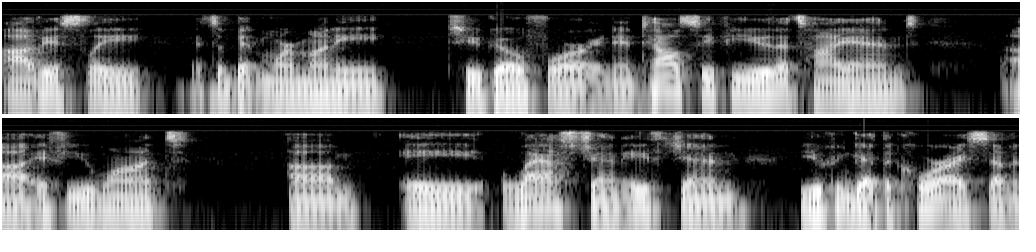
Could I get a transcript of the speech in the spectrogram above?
obviously, it's a bit more money to go for an Intel CPU that's high end. Uh, if you want um, a last gen, eighth gen, you can get the Core i7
